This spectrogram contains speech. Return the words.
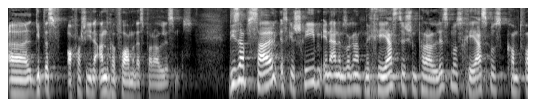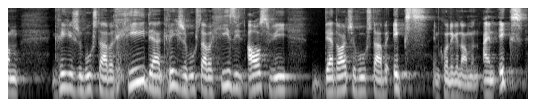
äh, gibt es auch verschiedene andere Formen des Parallelismus. Dieser Psalm ist geschrieben in einem sogenannten chiastischen Parallelismus. Chiasmus kommt vom griechischen Buchstabe Chi. Der griechische Buchstabe Chi sieht aus wie der deutsche Buchstabe X im Grunde genommen. Ein X.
